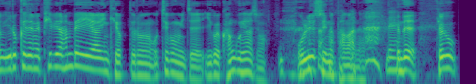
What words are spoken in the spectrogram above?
이렇게 되면 PBR 한배 이하인 기업들은 어떻게 보면 이제 이걸 강구해야죠. 올릴 수 있는 방안을. 네. 근데 결국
